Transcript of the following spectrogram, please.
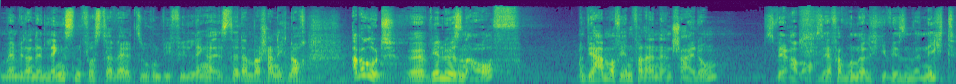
wenn wir dann den längsten Fluss der Welt suchen, wie viel länger ist der dann wahrscheinlich noch? Aber gut, äh, wir lösen auf und wir haben auf jeden Fall eine Entscheidung. Es wäre aber auch sehr verwunderlich gewesen, wenn nicht.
